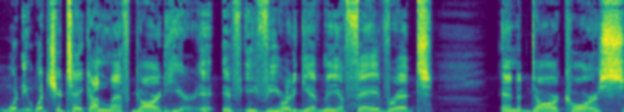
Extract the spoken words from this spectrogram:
what what's your take on left guard here? If if you were to give me a favorite and a dark horse,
